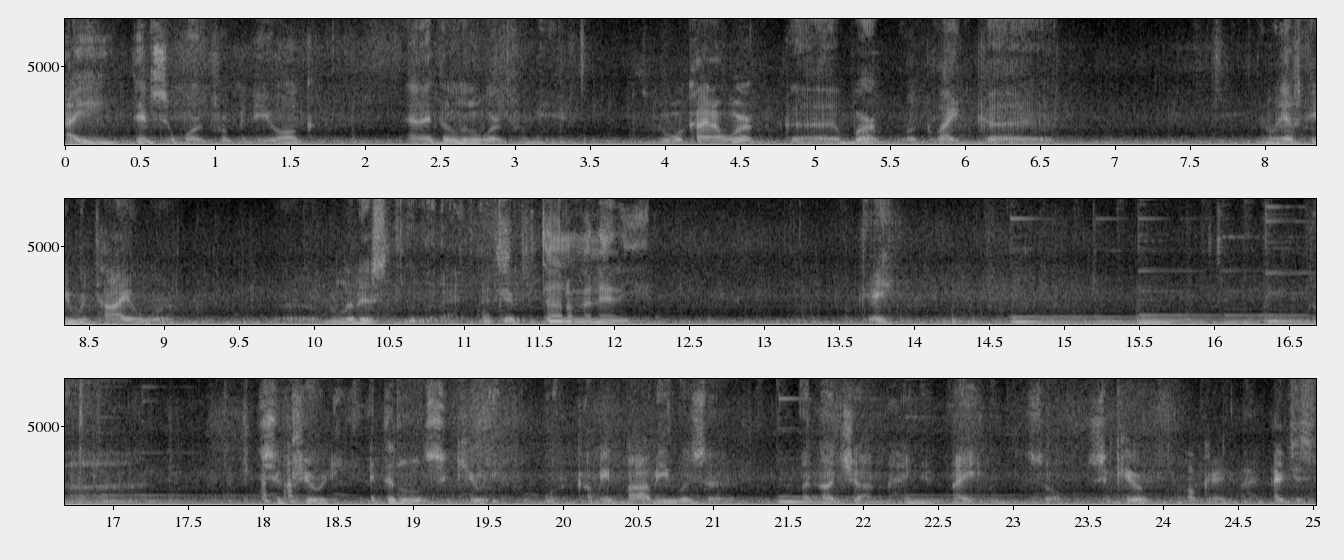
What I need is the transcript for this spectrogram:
I did some work from in New York, and I did a little work from me here. What kind of work? Uh, work, work like, uh, you know, after you retire work. Uh, little of this, little of that. Okay, pretend I'm an idiot. Okay? Uh, security. I did a little security work. I mean, Bobby was a, a nut job magnet, right? So, security. Okay, I, I just,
